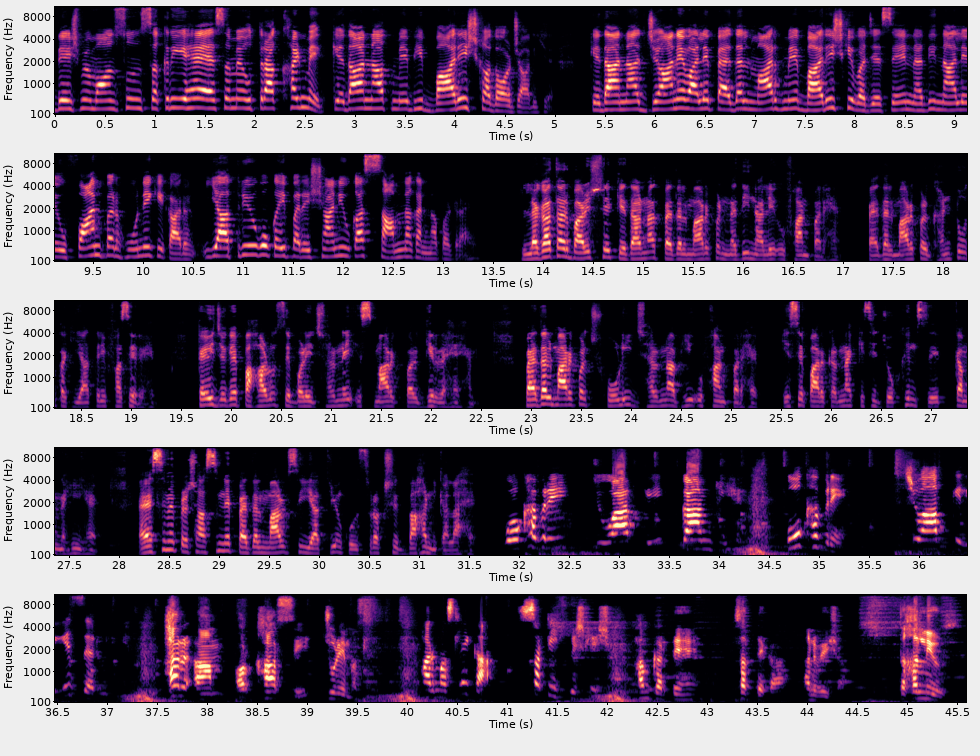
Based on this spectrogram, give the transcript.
देश में मानसून सक्रिय है। ऐसे में उत्तराखंड में केदारनाथ में भी बारिश का दौर जारी है। केदारनाथ जाने वाले पैदल मार्ग में बारिश की वजह से नदी नाले उफान पर होने के कारण यात्रियों को कई परेशानियों का सामना करना पड़ रहा है। लगातार बारिश से केदारनाथ पैदल मार्ग पर नदी नाले उफान पर हैं। पैदल मार्ग पर घंटों तक यात्री फंसे रहे। कई जगह पहाड़ों से बड़े झरने इस मार्ग पर गिर रहे हैं। पैदल मार्ग पर छोड़ी झरना भी उफान पर है। इसे पार करना किसी जोखिम से कम नहीं है। ऐसे में प्रशासन ने पैदल मार्ग से यात्रियों को सुरक्षित बाहर निकाला है। वो खबरें जो आपके काम की है। वो खबरें जो आपके लिए ज़रूरी है। हर आम और खास से जुड़े मसले। हर मसले का सटीक विश्लेषण। हम करते हैं सत्य का अन्वेषण। दखल न्यूज़।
